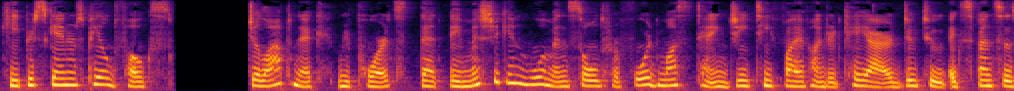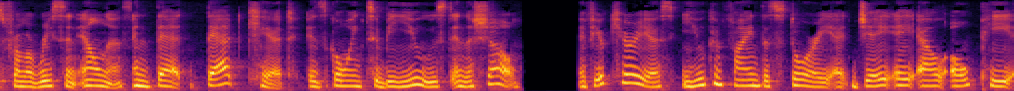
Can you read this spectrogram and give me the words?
Keep your scanners peeled, folks. Jalopnik reports that a Michigan woman sold her Ford Mustang GT500 KR due to expenses from a recent illness, and that that kit is going to be used in the show. If you're curious, you can find the story at jalopnik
